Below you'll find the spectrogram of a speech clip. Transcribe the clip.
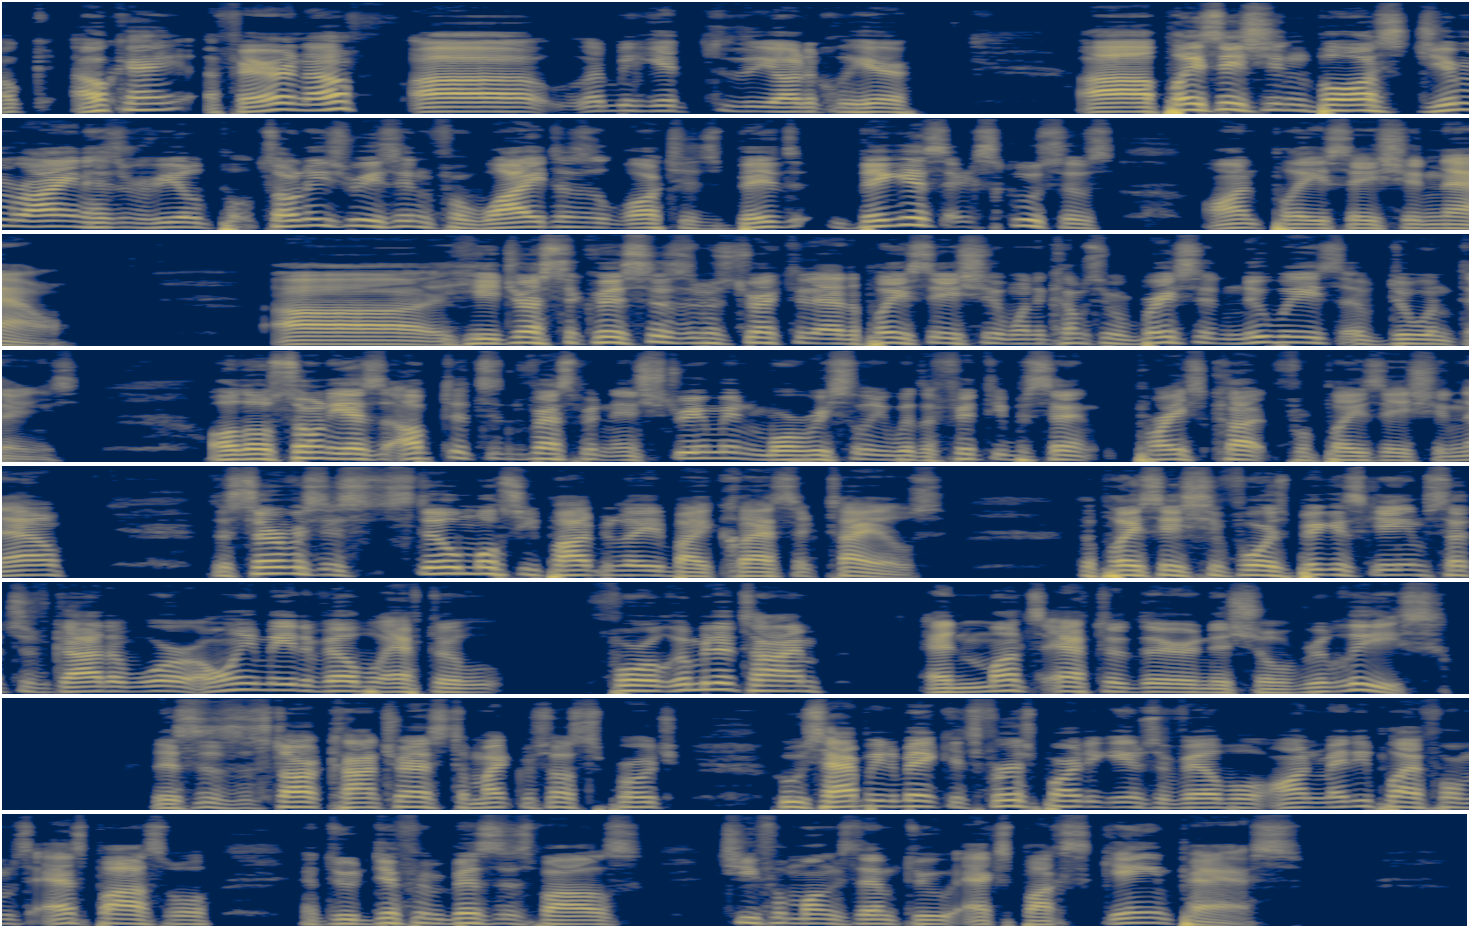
Okay, okay, fair enough. Uh, let me get to the article here. Uh, PlayStation boss Jim Ryan has revealed Sony's reason for why it doesn't launch its big, biggest exclusives on PlayStation Now. Uh, he addressed the criticisms directed at the PlayStation when it comes to embracing new ways of doing things. Although Sony has upped its investment in streaming more recently with a 50% price cut for PlayStation Now, the service is still mostly populated by classic titles. The PlayStation 4's biggest games, such as God of War, only made available after for a limited time and months after their initial release. This is a stark contrast to Microsoft's approach, who's happy to make its first party games available on many platforms as possible and through different business models, chief amongst them through Xbox Game Pass.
